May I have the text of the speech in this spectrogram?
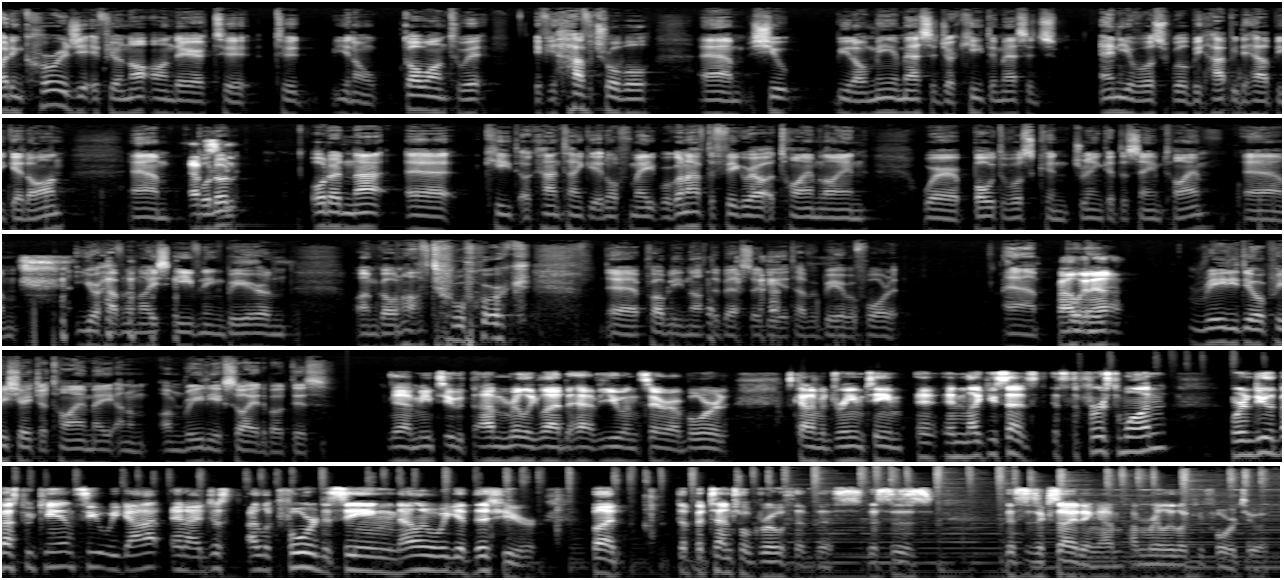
I'd encourage you if you're not on there to to you know go onto it. If you have trouble um, shoot you know me a message or Keith a message any of us will be happy to help you get on. Um, but other, other than that uh, Keith I can't thank you enough mate. We're gonna have to figure out a timeline where both of us can drink at the same time um, you're having a nice evening beer and I'm going off to work. Uh, probably not the best idea to have a beer before it. Uh, probably not. Really do appreciate your time, mate, and I'm I'm really excited about this. Yeah, me too. I'm really glad to have you and Sarah aboard. It's kind of a dream team, and, and like you said, it's, it's the first one. We're gonna do the best we can, see what we got, and I just I look forward to seeing not only what we get this year, but the potential growth of this. This is this is exciting. I'm I'm really looking forward to it.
